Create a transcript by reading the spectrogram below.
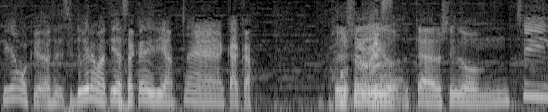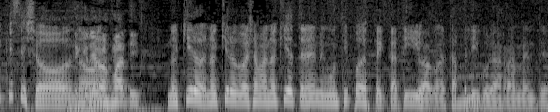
Digamos que o sea, si tuviera Matías acá diría, eh, caca. Pero yo ¿Otra vez? digo, claro, yo digo, mm, sí, qué sé yo. Te No, queremos, Mati. No quiero, no quiero, ¿cómo se llama? No quiero tener ningún tipo de expectativa con esta película realmente.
